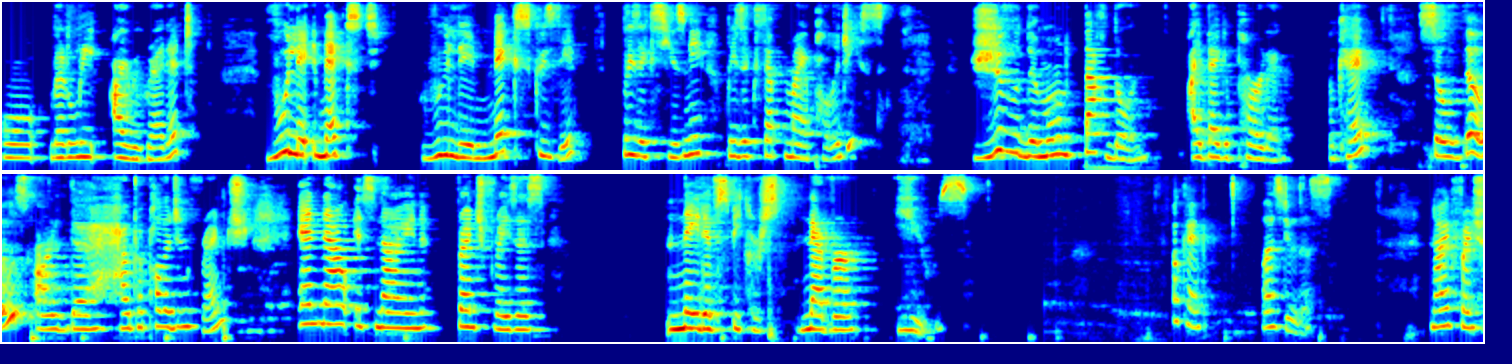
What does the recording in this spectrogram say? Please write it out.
or literally I regret it. Voulez m'excuser, please excuse me, please accept my apologies. Je vous demande pardon, I beg your pardon. Okay? So those are the how to apologize in French. And now it's nine French phrases native speakers never use. Okay, let's do this. Nine French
